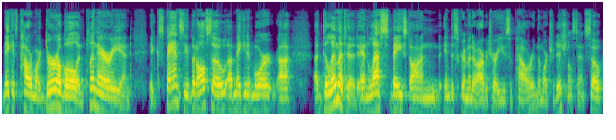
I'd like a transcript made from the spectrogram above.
make its power more durable and plenary and expansive, but also uh, making it more uh, uh, delimited and less based on indiscriminate arbitrary use of power in the more traditional sense. So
